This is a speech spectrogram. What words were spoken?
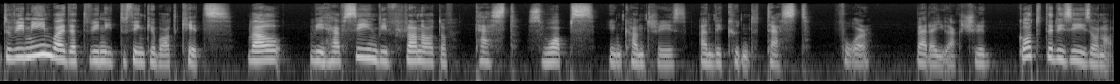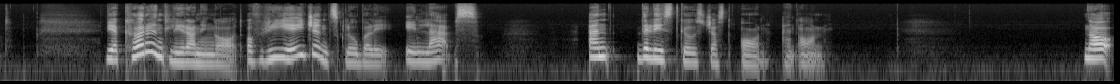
do we mean by that we need to think about kits? Well, we have seen we've run out of test swabs in countries and we couldn't test for whether you actually got the disease or not. We are currently running out of reagents globally in labs. And the list goes just on and on. Now,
